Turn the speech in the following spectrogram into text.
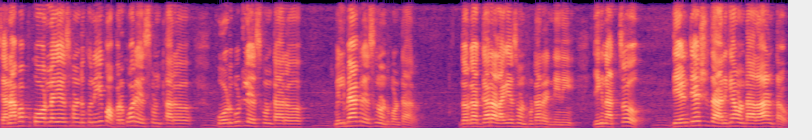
శనగపప్పు కూరలో వేసి వండుకుని కొబ్బరి కూర వేసుకుంటారు. కోడిగుడ్లు వేసుకుంటారు. మిల్లిమేకర వేసుకుని వండుకుంటారు. దుర్గక్క గారు అలాగే వేసి వండుకుంటారు అన్నీని. నీకు నచ్చవు. దేని టేస్ట్ దానికే ఉండాలా అంటావు.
